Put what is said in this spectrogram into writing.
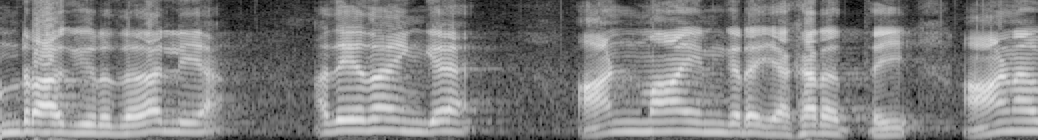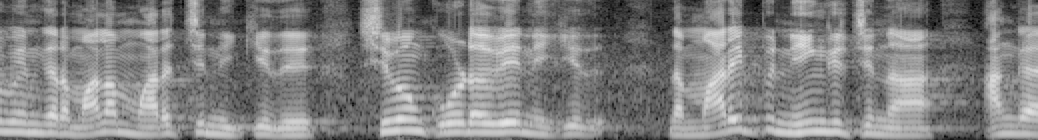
ஒன்றாகிறதா இல்லையா? அதே தான் இங்கே. ஆன்மா என்கிற யகரத்தை ஆணவம் என்கிற மலம் மறைச்சி நிற்கிது சிவம் கூடவே நிற்கிது இந்த மறைப்பு நீங்குச்சுன்னா அங்கே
